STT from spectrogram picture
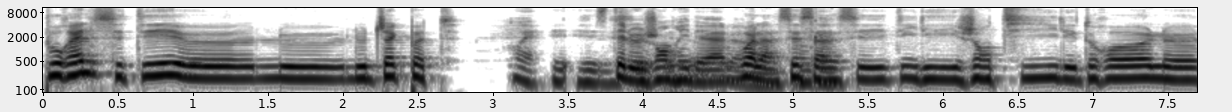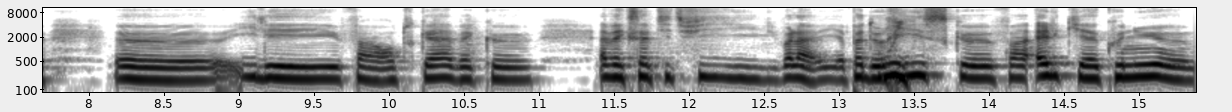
pour elle, c'était le, le jackpot. Ouais. C'était le c'est- genre idéal, Voilà, euh, c'est ok. ça. C'est, il est gentil, il est drôle. euh, euh, il est, enfin, en tout cas, avec euh, avec sa petite fille, il- voilà, il n'y a pas de Oui. risque. Enfin, elle qui a connu euh,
